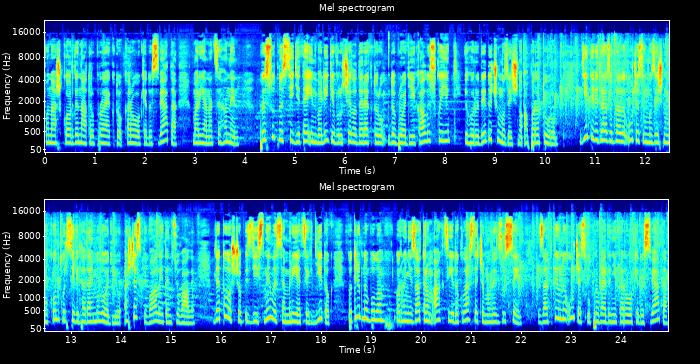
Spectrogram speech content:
вона ж координатор проекту Караоке до свята Мар'яна Циганин. Присутності дітей-інвалідів вручила директору Добродії Калузької Ігорю Дидичу музичну апаратуру. Діти відразу брали участь у музичному конкурсі Відгадай мелодію, а ще співали і танцювали. Для того, щоб здійснилася мрія цих діток, потрібно було організаторам акції докласти чималих зусиль. За активну участь у проведенні караоке до свята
